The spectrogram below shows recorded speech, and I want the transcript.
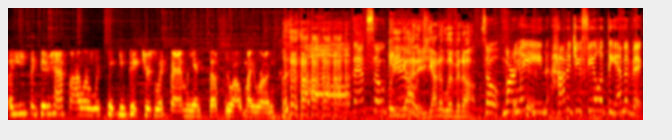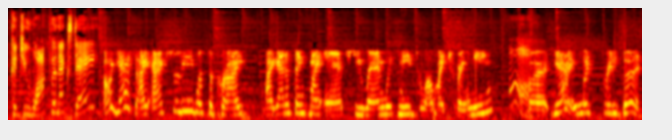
at least a good half hour with taking pictures with family and stuff throughout my run. oh, that's so cute. Well, you got it. You got to live it up. So, Marlene, how did you feel at the end of it? Could you walk the next day? Oh yes, I actually was surprised. I gotta thank my aunt. She ran with me throughout my training. Oh, But yeah, it was pretty good.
